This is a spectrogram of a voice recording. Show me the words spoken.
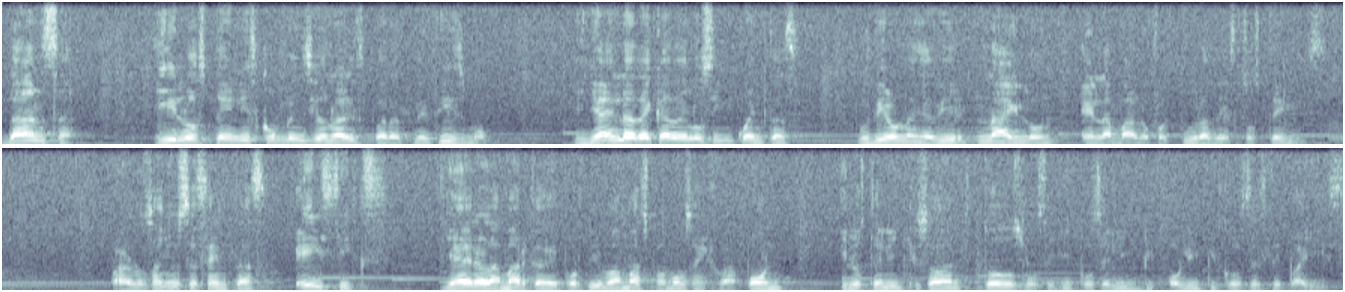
danza y los tenis convencionales para atletismo. Y ya en la década de los 50 pudieron añadir nylon en la manufactura de estos tenis. Para los años 60, ASICS ya era la marca deportiva más famosa en Japón y los tenis que usaban todos los equipos olímpicos de este país.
